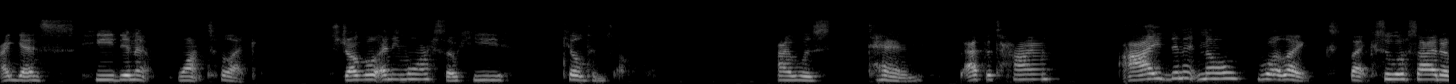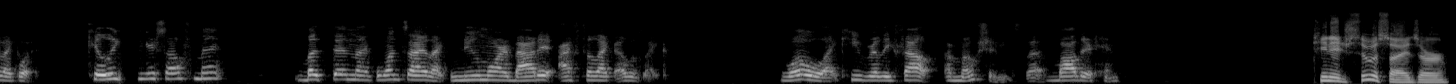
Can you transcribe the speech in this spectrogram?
I guess he didn't want to like struggle anymore, so he killed himself. I was 10. At the time, I didn't know what like like suicide or like what killing yourself meant. But then like once I like knew more about it, I feel like I was like whoa, like he really felt emotions that bothered him. Teenage suicides are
